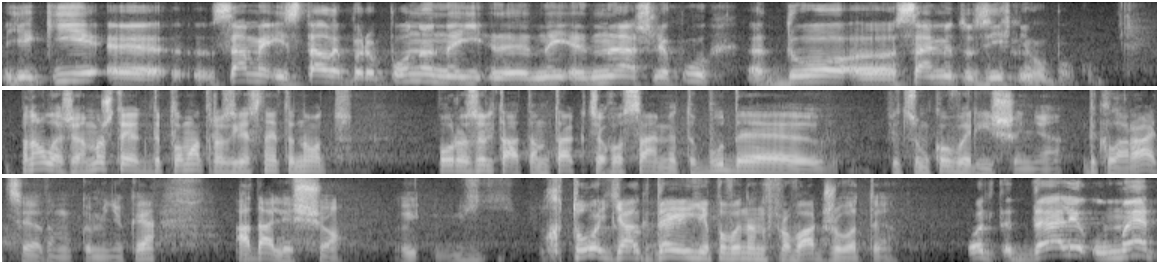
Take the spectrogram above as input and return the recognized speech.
які е, саме і стали перепоною на, на, шляху до саміту з їхнього боку. Пане Олеже, а можете як дипломат роз'яснити, ну от по результатам так цього саміту буде підсумкове рішення, декларація, там комюніке. А далі що? Хто, як, от де її повинен впроваджувати? От далі у мене,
